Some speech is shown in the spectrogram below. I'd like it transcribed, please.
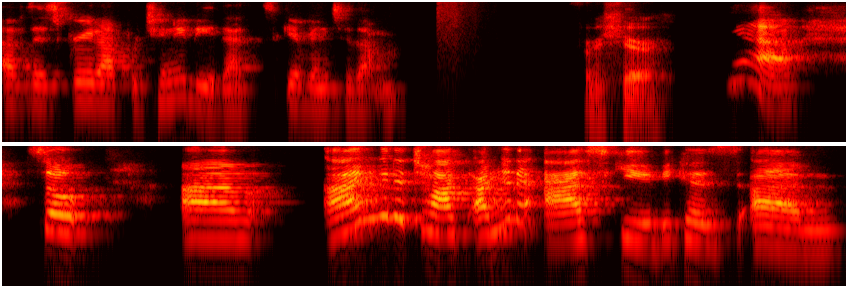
of this great opportunity that's given to them. For sure. Yeah. So um, I'm going to talk, I'm going to ask you because um,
